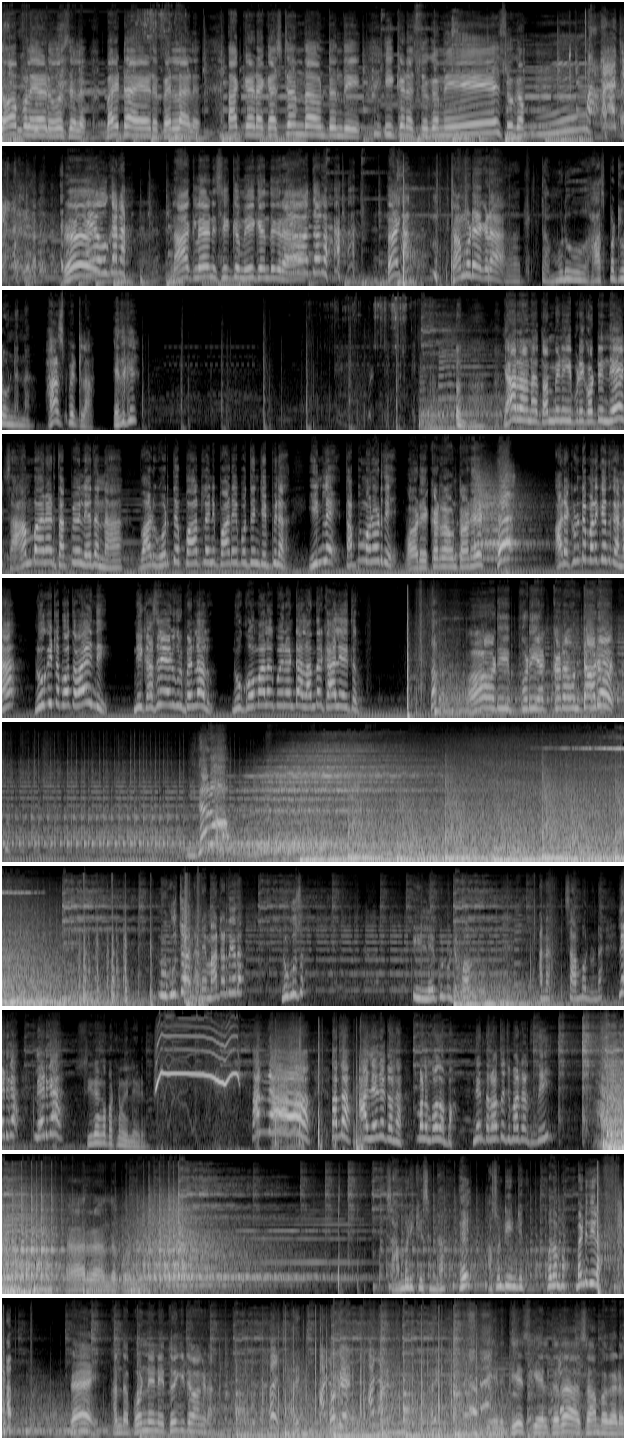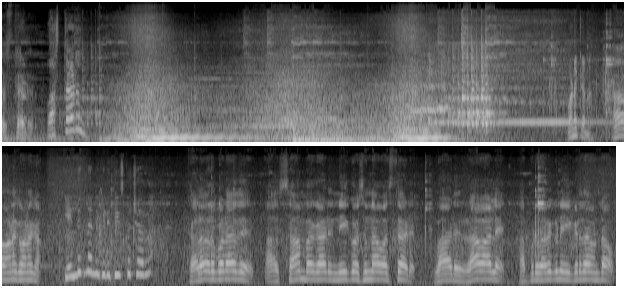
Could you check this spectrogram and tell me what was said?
లోపల ఏడు ఊసలు బయట ఏడు పెళ్ళాలు. అక్కడ కష్టంగా ఉంటుంది ఇక్కడ సుఖమే సుఖం. రేయ్, ఏ ఊకనా? నాకు లేని సిగ్గు మీకెందుకురా? తమ్ముడు ఎక్కడ? తమ్ముడు హాస్పిటల్లో ఉండన్నా హాస్పిటలా? ఎందుకు? యారా నా తమ్మిని ఇప్పుడు కొట్టింది? సాంబా అనేది తప్పేం లేదన్నా. వాడు కొడితే పాటలని పాడైపోతుందని చెప్పిన. ఇన్లే తప్పు మనోడిదే. వాడు ఎక్కడ ఉంటాడే? ఆడెక్కడుంటే మనకెందుకన్నా? నువ్వు గిట్ల పోతావా ఏంది? నీకు అసలే ఏడుగురు పెళ్ళాలు. నువ్వు కోమాలకు పోయినంటే వాళ్ళందరూ ఖాళీ అవుతారు. వాడు ఇప్పుడు ఎక్కడ ఉంటాడు? ఇదరు! నువ్వు కూర్చో అన్న నేను మాట్లాడదు కదా. నువ్వు కూర్చో. వీళ్ళు లేకుండా ఉంటే బాగు అన్న సాంబార్ ఉండా లేడుగా లేడుగా శ్రీరంగపట్నం వెళ్ళాడు. అన్న ఆ లేదట అన్న మనం పోదాంపా నేను తర్వాత వచ్చి మాట్లాడుతుంది యారా అంద పొన్ను సాంబడి కేసు అన్నా ఏ అసలు ఏం చెప్పు పోదాంపా బండి తీరా అప్. டேய் அந்த பொண்ணை நீ தூக்கிட்டு வாங்கடா ఏయ్, అరే, ఆగు, ఓకే. ఆగు. దీన్ని తీసుకెళ్తుందా సాంబగాడు వస్తాడు వస్తాడు వణకన్న ఆ, వణకం వణకం ఎందుకు నన్ను ఇక్కడ తీసుకొచ్చారు కలవరపడాదు. ఆ సాంబగాడు నీకోసం దా వస్తాడు. వాడు రావాలి. అప్పటి వరకు నీ ఇక్కడదా ఉంటావు.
